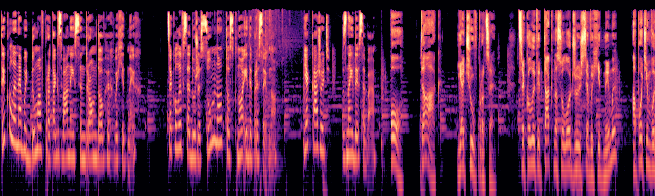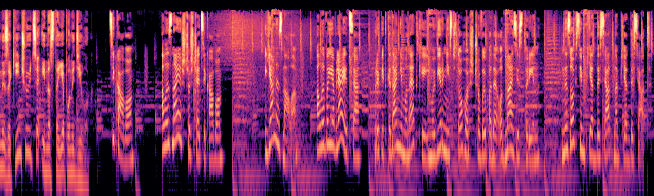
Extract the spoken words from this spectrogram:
Ти коли-небудь думав про так званий синдром довгих вихідних? Це коли все дуже сумно, тоскно і депресивно. Як кажуть, знайди себе. О, так, я чув про це. Це коли ти так насолоджуєшся вихідними, а потім вони закінчуються і настає понеділок. Цікаво. Але знаєш, що ще цікаво? Я не знала. Але виявляється, при підкиданні монетки ймовірність того, що випаде одна зі сторін, не зовсім 50 на 50.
